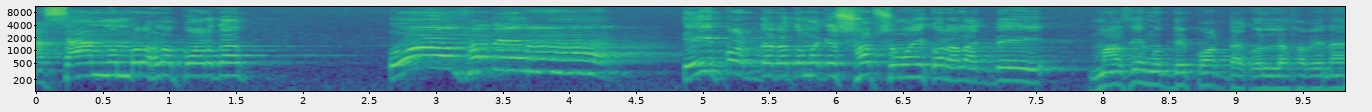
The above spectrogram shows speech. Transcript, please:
আর চার নম্বর হলো পর্দা। ও এই পর্দাটা তোমাকে সব সময় করা লাগবে। মাঝে মধ্যে পর্দা করলে হবে না।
